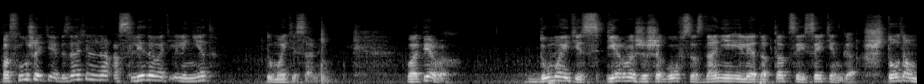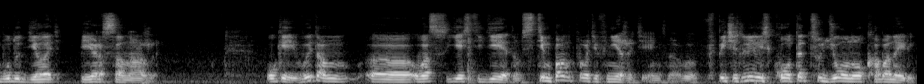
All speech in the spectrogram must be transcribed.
Послушайте обязательно, а следовать или нет, думайте сами. Во-первых, думайте с первых же шагов создания или адаптации сеттинга, что там будут делать персонажи. Окей, вы там, э, у вас есть идея, там, стимпанк против нежити, я не знаю, вы впечатлились Котецудио но Кабанери.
